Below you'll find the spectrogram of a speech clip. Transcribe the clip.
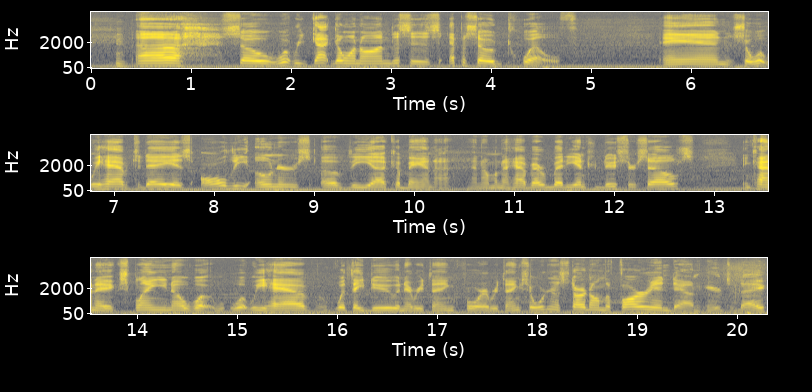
uh, so what we got going on? This is episode twelve, and so what we have today is all the owners of the uh, cabana, and I'm gonna have everybody introduce themselves and kind of explain, you know, what what we have, what they do, and everything for everything. So we're gonna start on the far end down here today.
